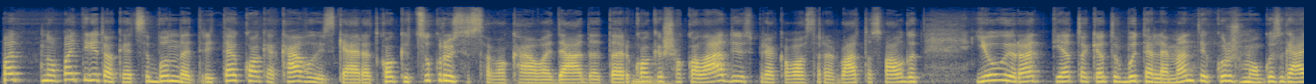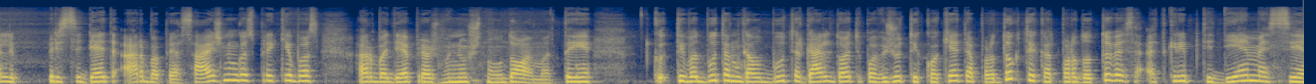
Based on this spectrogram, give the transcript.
pat, nuo pat ryto, kai atsibundat ryte, kokią kavą jūs geriat, kokį cukrų jūs į savo kavą dedat, ar kokį šokoladą jūs prie kavos ar arbatos valgot, jau yra tie tokie turbūt elementai, kur žmogus gali prisidėti arba prie sąžiningos prekybos, arba dėja prie žmonių išnaudojimo. Tai Tai vad būtent galbūt ir gali duoti pavyzdžių, tai kokie tie produktai, kad parduotuvėse atkreipti dėmesį,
